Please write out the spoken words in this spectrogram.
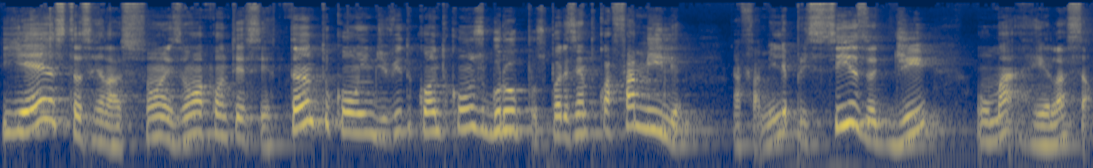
E estas relações vão acontecer tanto com o indivíduo quanto com os grupos, por exemplo, com a família. A família precisa de uma relação.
